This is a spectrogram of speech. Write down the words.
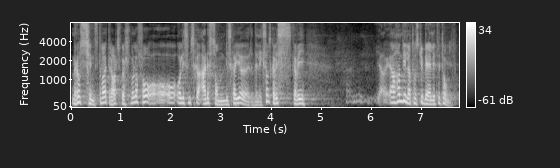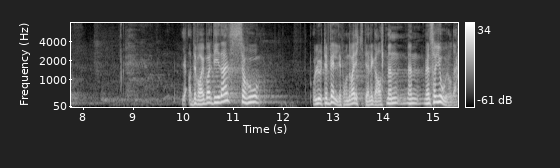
men hun syntes det var et rart spørsmål å få. Og, og, og liksom skal, er det sånn vi skal gjøre det? liksom? Skal vi, skal vi ja, Han ville at hun skulle be litt i tunger. Ja, Det var jo bare de der, så hun, hun lurte veldig på om det var riktig eller galt. Men, men, men så gjorde hun det.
